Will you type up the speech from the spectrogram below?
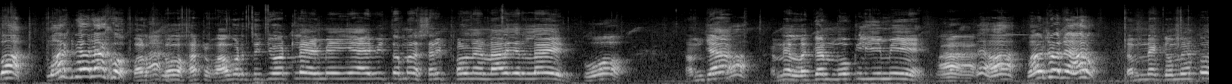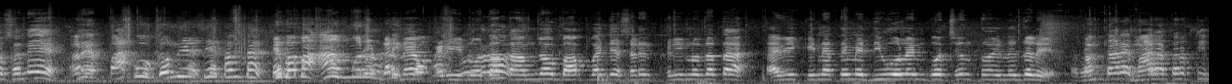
બા માંડવે રાખો. પણ તો હટ વાવડ દીજો એટલે અમે અહીંયા આવી તમારા શરીફળ ને નાળિયેર લઈને. ઓ. સમજ્યા? હા. અને લગન મોકલી મેં. હા હા વાંધો ને હાલો. તમને ગમે તો સને અરે પાકું ગમે છે તમ એ બાબા આમ મરો ને ઘડી ફરી નો દાતા આમ જો બાપ વાજે શરીર ફરી નો દાતા આવી કીના તમે દીવો લઈને ગોછન તો તોય ન જડે. તમ તારે મારા તરફથી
